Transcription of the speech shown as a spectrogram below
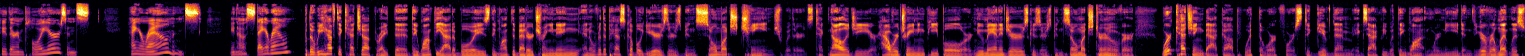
to their employers and s- hang around and, s- you know, stay around. But we have to catch up, right? The, they want the attaboys, they want the better training. And over the past couple of years, there's been so much change, whether it's technology or how we're training people or new managers, because there's been so much turnover. We're catching back up with the workforce to give them exactly what they want and we need, and your relentless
